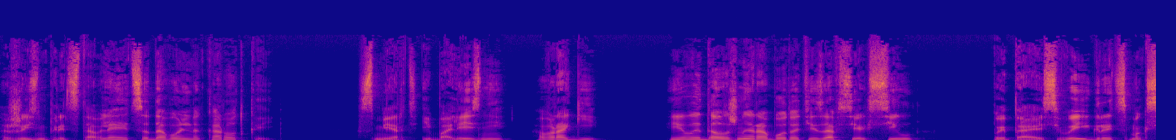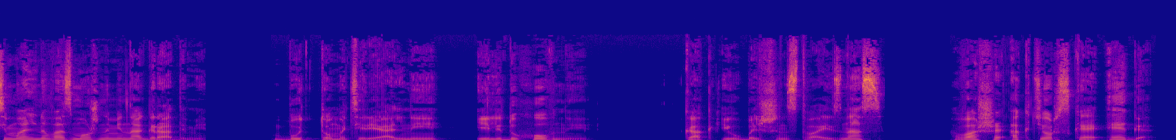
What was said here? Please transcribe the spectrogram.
Жизнь представляется довольно короткой. Смерть и болезни – враги, и вы должны работать изо всех сил, пытаясь выиграть с максимально возможными наградами, будь то материальные или духовные. Как и у большинства из нас, ваше актерское эго,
